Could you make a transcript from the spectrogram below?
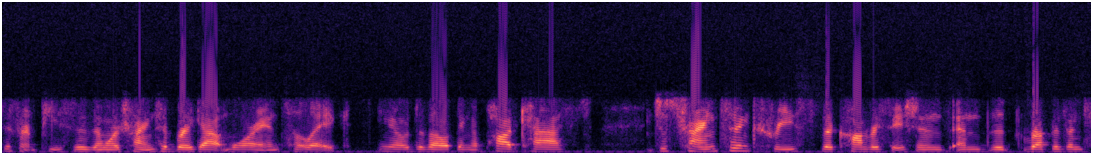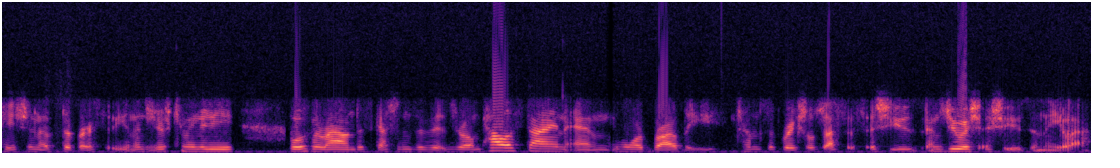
different pieces and we're trying to break out more into like, you know, developing a podcast, just trying to increase the conversations and the representation of diversity in the Jewish community both around discussions of Israel and Palestine and more broadly in terms of racial justice issues and Jewish issues in the U.S.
